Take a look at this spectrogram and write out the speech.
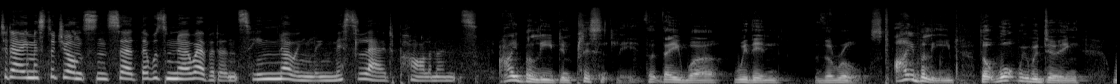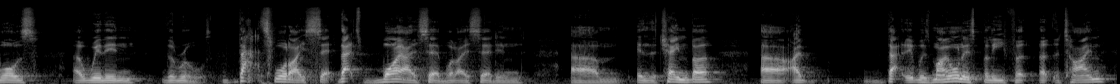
Today, Mr Johnson said there was no evidence he knowingly misled Parliament. I believed implicitly that they were within the rules. I believed that what we were doing was uh, within the rules. That's what I said. That's why I said what I said in um, in the chamber. Uh, I, that it was my honest belief at, at the time.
